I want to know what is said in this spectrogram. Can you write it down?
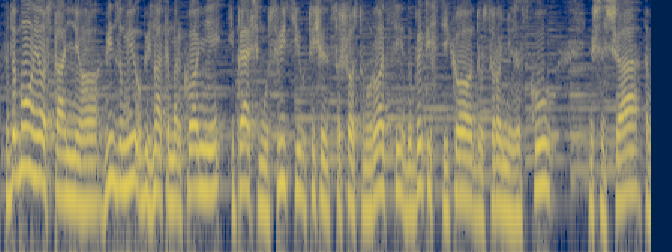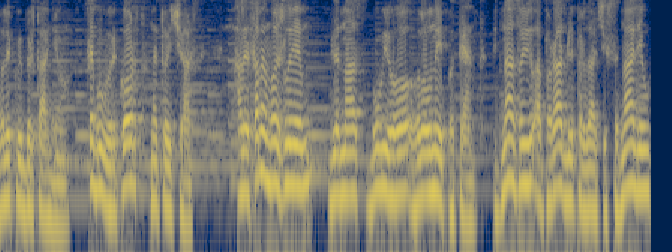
За допомогою останнього він зумів обігнати Марконі і першим у світі у 1906 році добити стійкого двостороннього зв'язку між США та Великою Британією. Це був рекорд на той час. Але самим важливим для нас був його головний патент під назвою Апарат для передачі сигналів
